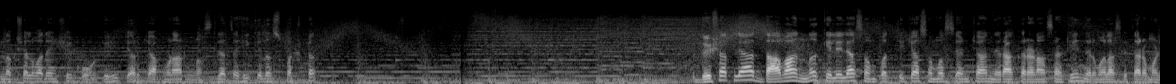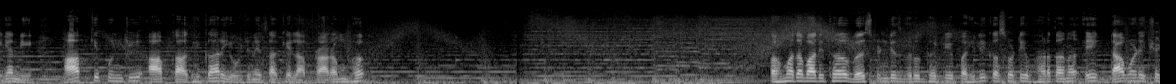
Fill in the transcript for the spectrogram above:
नक्षलवाद्यांशी कोणतीही चर्चा होणार नसल्याचंही केलं स्पष्ट. देशातल्या दावा न केलेल्या संपत्तीच्या समस्यांच्या निराकरणासाठी निर्मला सीतारामन यांनी आपकी पुंजी आपका अधिकार योजनेचा केला प्रारंभ. अहमदाबाद इथं वेस्ट इंडिज विरुद्धची पहिली कसोटी भारतानं एक डाव आणि एकशे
